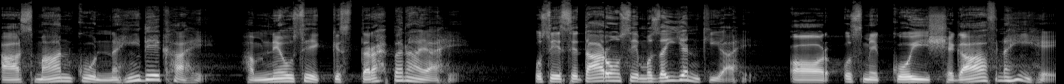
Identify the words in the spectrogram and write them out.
آسمان کو نہیں دیکھا ہے؟ ہم نے اسے کس طرح بنایا ہے؟ اسے ستاروں سے مزین کیا ہے۔ اور اس میں کوئی شگاف نہیں ہے۔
